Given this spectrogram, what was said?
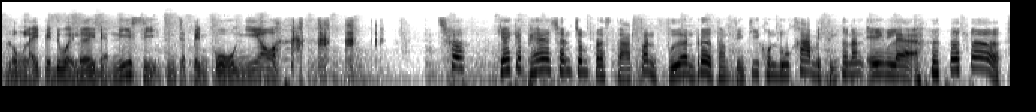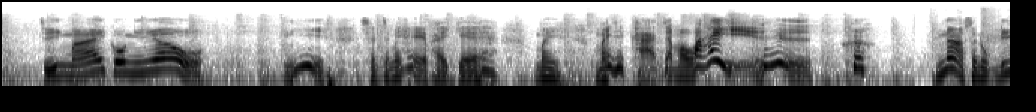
บหลงไหลไปด้วยเลย แบบนี้สิถึงจะเป็นโกงเงียว เชอะแกแค่แพ้ฉันจนประสาทฟั่นเฟือนเริ่มทำสิ่งที่คนดูคาดไม่ถึงเท่านั้นเองแหละ จริงไหมโกงเงียว นี่ฉันจะไม่ให้อภัยแก ไม่ไม่ได้ขาดจะมาไว้ น่าสนุกดี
